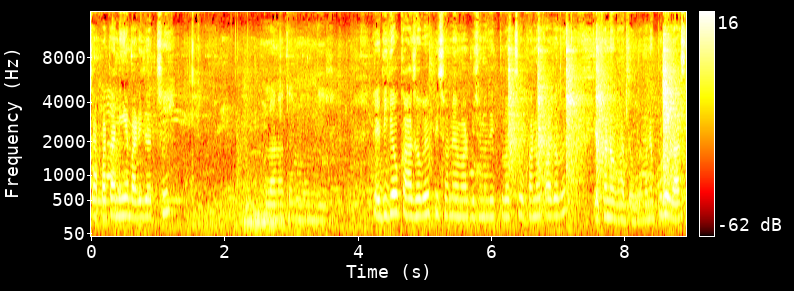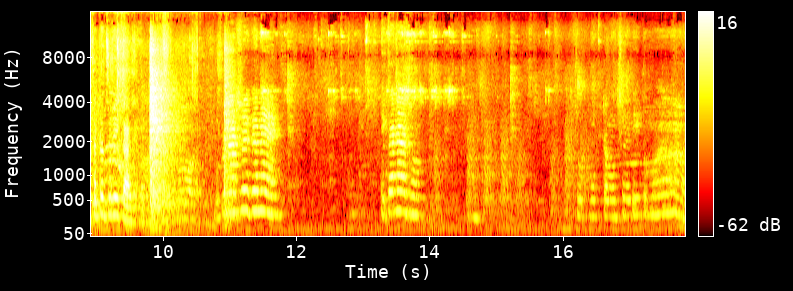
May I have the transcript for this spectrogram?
চা পাতা নিয়ে বাড়ি যাচ্ছি। ভোলানাথের এদিকেও কাজ হবে, পিছনে আমার পিছনে দেখতে পাচ্ছি ওখানেও কাজ হবে, এখানেও কাজ হবে মানে পুরো রাস্তাটা জুড়েই কাজ হবে। আসো এখানে। এখানে আসো। চোখ মুখটা মুছে দিই তোমার।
